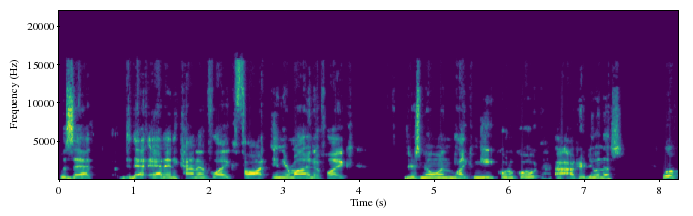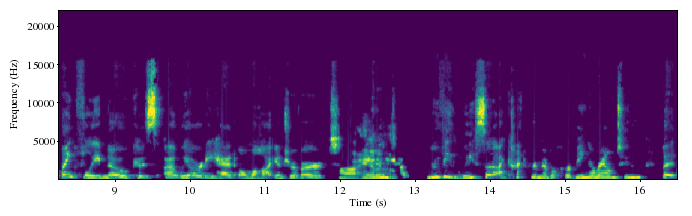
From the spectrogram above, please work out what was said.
Was that, did that add any kind of like thought in your mind of like, there's no one like me, quote unquote, out here doing this? Well, thankfully, no, because uh, we already had Omaha Introvert. Uh, Hannah. Movie Lisa, I kind of remember her being around too, but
